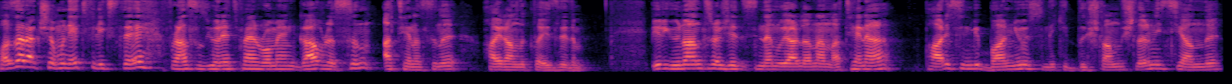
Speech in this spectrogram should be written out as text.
Pazar akşamı Netflix'te Fransız yönetmen Romain Gavras'ın Athena'sını hayranlıkla izledim. Bir Yunan trajedisinden uyarlanan Athena, Paris'in bir banyo üstündeki dışlanmışların isyanını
